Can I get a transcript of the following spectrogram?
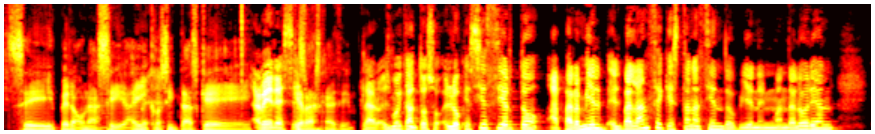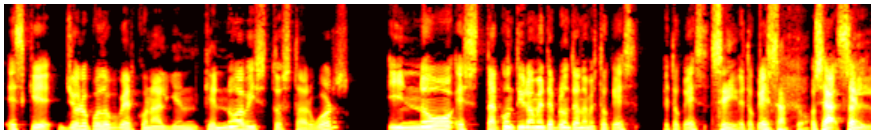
Sí, pero aún así hay cositas que, a ver, es, que es- rasca decir. Claro, es muy cantoso. Lo que sí es cierto, a- para mí el, el balance que están haciendo bien en Mandalorian es que yo lo puedo ver con alguien que no ha visto Star Wars y no está continuamente preguntándome esto qué es, esto qué es, Sí, esto qué es. exacto. O sea, El-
